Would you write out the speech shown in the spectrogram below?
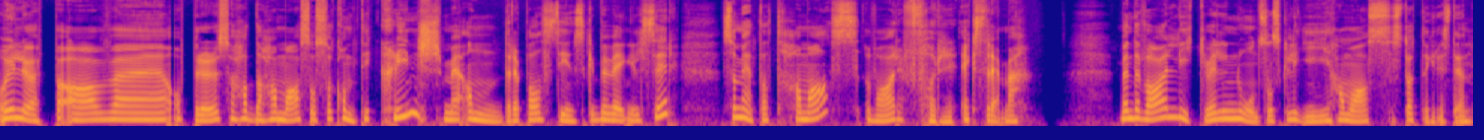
Og i løpet av eh, opprøret så hadde Hamas også kommet i klinsj med andre palestinske bevegelser, som mente at Hamas var for ekstreme. Men det var likevel noen som skulle gi Hamas støtte, Kristin.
